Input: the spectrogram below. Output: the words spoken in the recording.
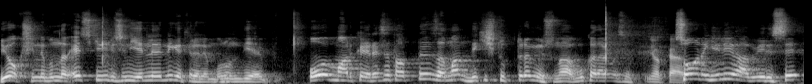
Yok şimdi bunlar eski biz şimdi yenilerini getirelim bunun diye. O markaya reset attığın zaman dikiş tutturamıyorsun abi bu kadar basit. Yok abi. Sonra geliyor abi birisi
